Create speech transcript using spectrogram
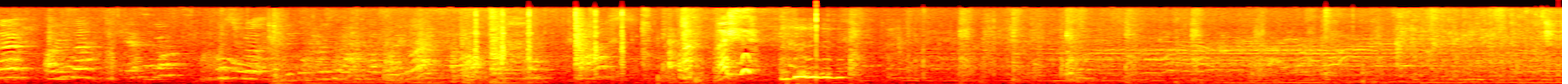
du, Alice. Husk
